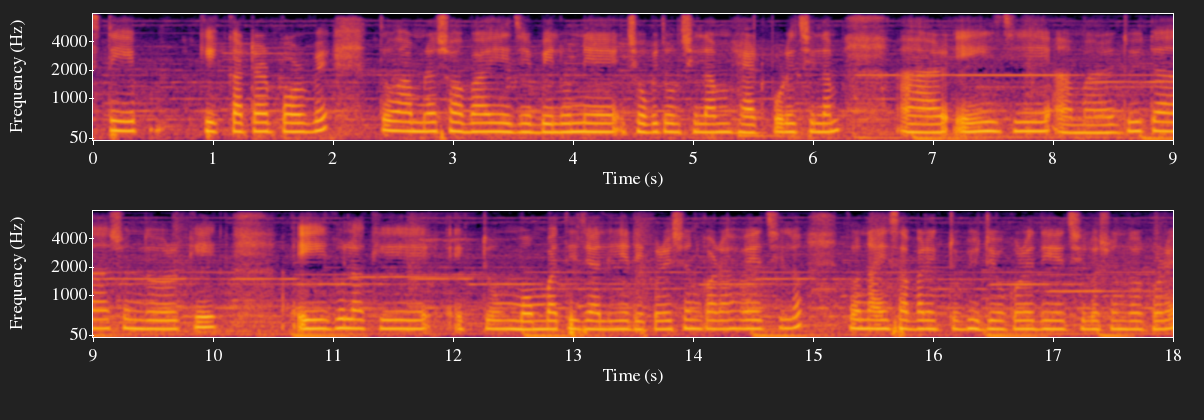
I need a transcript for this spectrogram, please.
স্টেপ কেক কাটার পর্বে। তো আমরা সবাই এই যে বেলুনে ছবি তুলছিলাম হ্যাট পরেছিলাম। আর এই যে আমার দুইটা সুন্দর কেক, এইগুলাকে একটু মোমবাতি জ্বালিয়ে ডেকোরেশন করা হয়েছিল। তো নাইস আবার একটু ভিডিও করে দিয়েছিল সুন্দর করে।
